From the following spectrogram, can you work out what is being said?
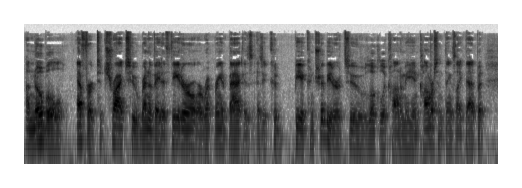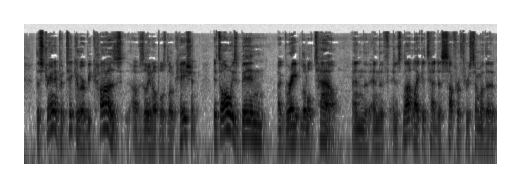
a noble effort to try to renovate a theater or re- bring it back as, as it could be a contributor to local economy and commerce and things like that. But the Strand in particular, because of Zelienople's location, it's always been a great little town. And, the, and, the, and it's not like it's had to suffer through some of the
